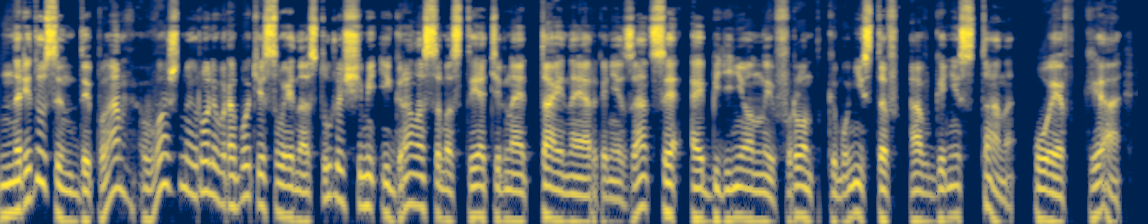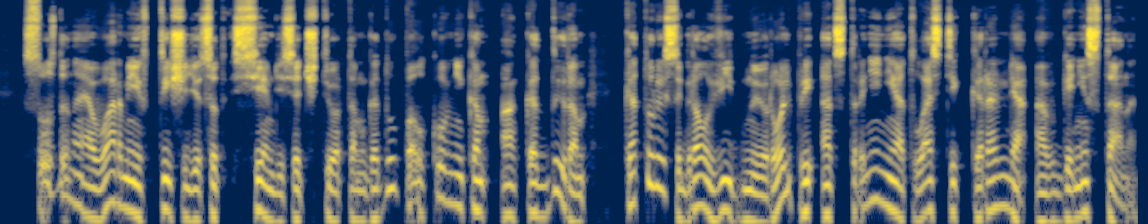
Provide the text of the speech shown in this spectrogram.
Наряду с НДПА важную роль в работе с военнослужащими играла самостоятельная тайная организация Объединенный фронт коммунистов Афганистана, ОФКА, созданная в армии в 1974 году полковником Акадыром, который сыграл видную роль при отстранении от власти короля Афганистана.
